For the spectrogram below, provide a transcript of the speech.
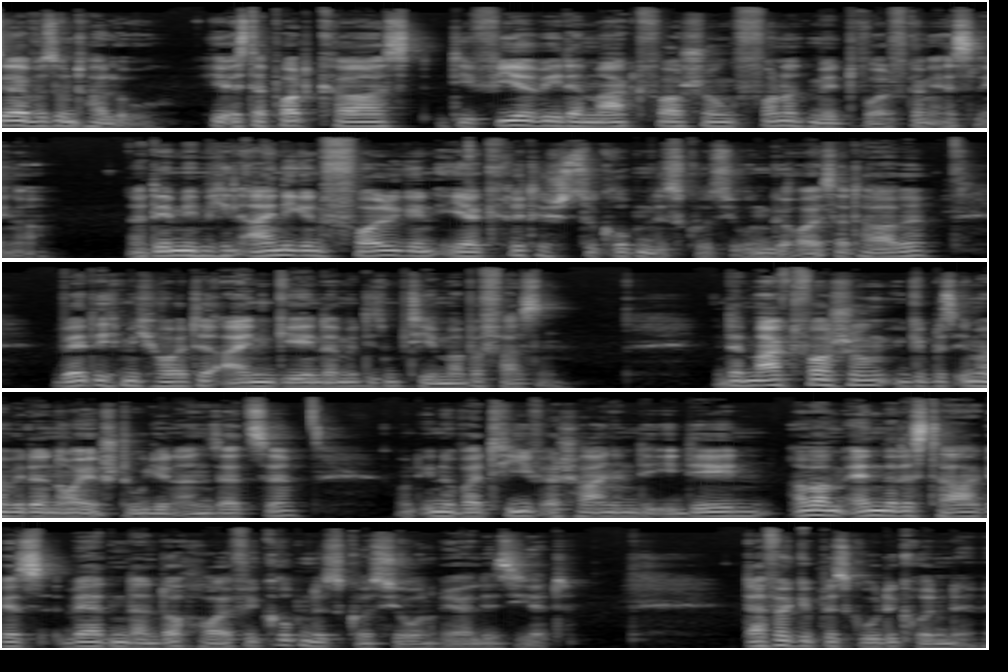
Servus und Hallo. Hier ist der Podcast Die 4W der Marktforschung von und mit Wolfgang Esslinger. Nachdem ich mich in einigen Folgen eher kritisch zu Gruppendiskussionen geäußert habe, werde ich mich heute eingehender mit diesem Thema befassen. In der Marktforschung gibt es immer wieder neue Studienansätze und innovativ erscheinende Ideen, aber am Ende des Tages werden dann doch häufig Gruppendiskussionen realisiert. Dafür gibt es gute Gründe.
